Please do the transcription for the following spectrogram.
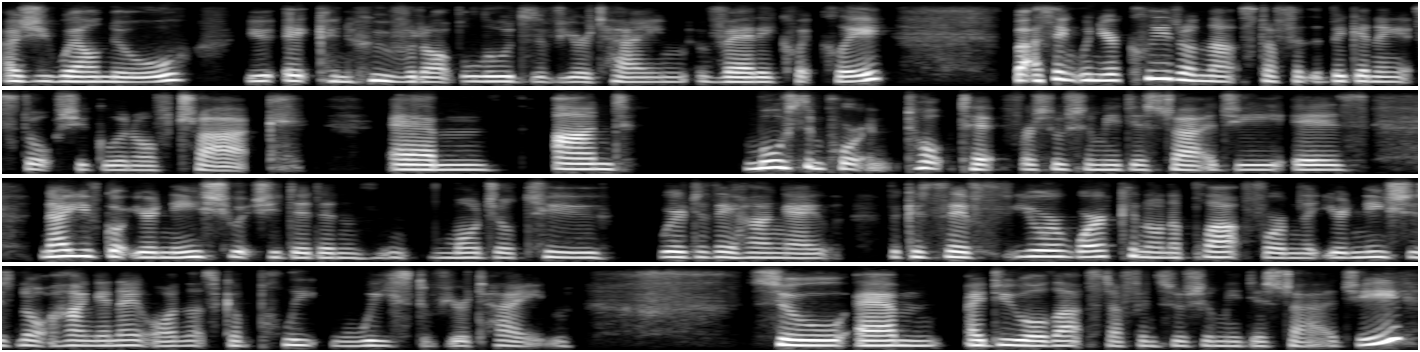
as you well know, you it can hoover up loads of your time very quickly. But I think when you're clear on that stuff at the beginning, it stops you going off track. Um, and most important top tip for social media strategy is now you've got your niche, which you did in module two. Where do they hang out? Because if you're working on a platform that your niche is not hanging out on, that's a complete waste of your time. So um, I do all that stuff in social media strategy,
